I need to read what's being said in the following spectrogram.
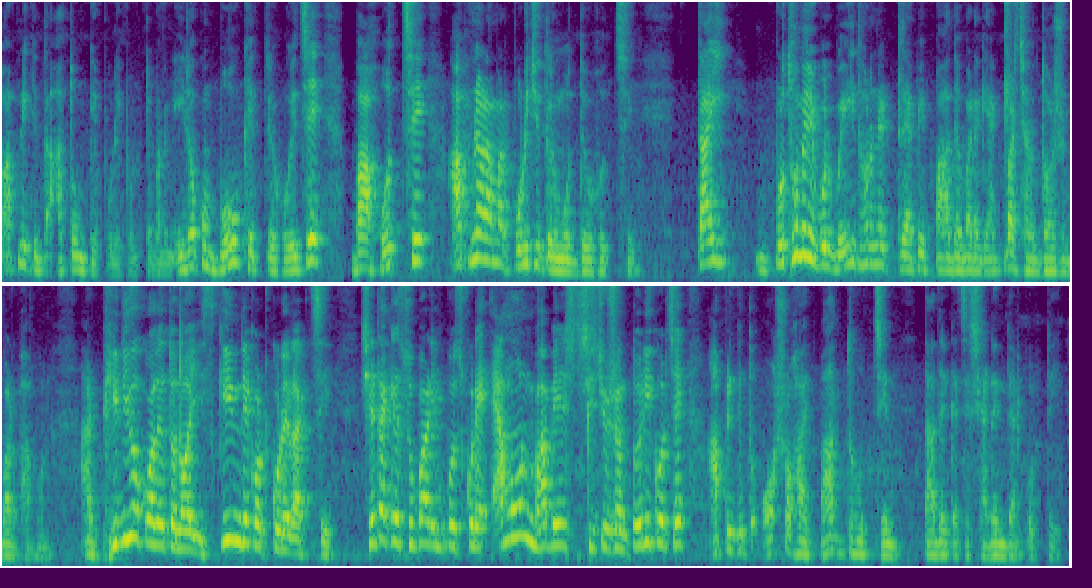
আপনি কিন্তু আতঙ্কে পড়ে পড়তে পারেন। এরকম বহু ক্ষেত্রে হয়েছে বা হচ্ছে, আপনার আমার পরিচিতর মধ্যেও হচ্ছে। তাই প্রথমেই বলব, এই ধরনের ট্র্যাপে পা দেওয়ার আগে একবার ছাড়া, দশবার ভাবুন। আর ভিডিও কলে তো নয় স্ক্রিন রেকর্ড করে রাখছে। সেটাকে সুপার ইম্পোজ করে এমনভাবে সিচুয়েশন তৈরি করছে, আপনি কিন্তু অসহায় বাধ্য হচ্ছেন তাদের কাছে স্যারেন্ডার করতে।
